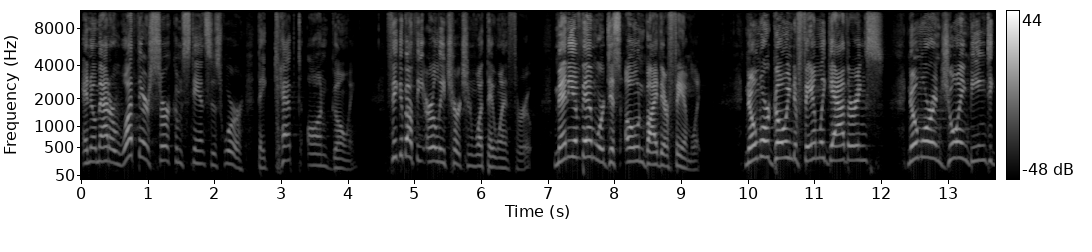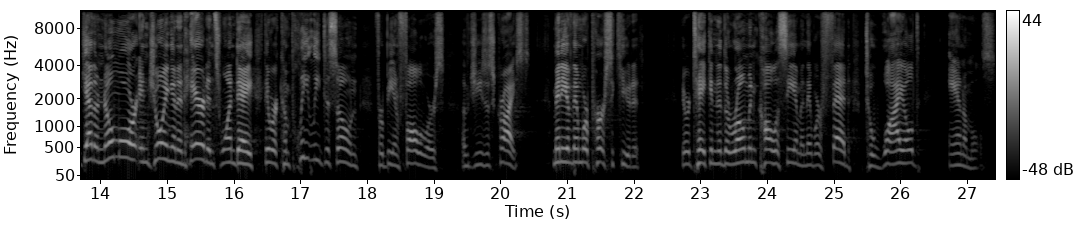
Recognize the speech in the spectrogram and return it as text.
And no matter what their circumstances were, they kept on going. Think about the early church and what they went through. Many of them were disowned by their family. No more going to family gatherings, no more enjoying being together, no more enjoying an inheritance one day. They were completely disowned for being followers of Jesus Christ. Many of them were persecuted. They were taken to the Roman Colosseum and they were fed to wild animals.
